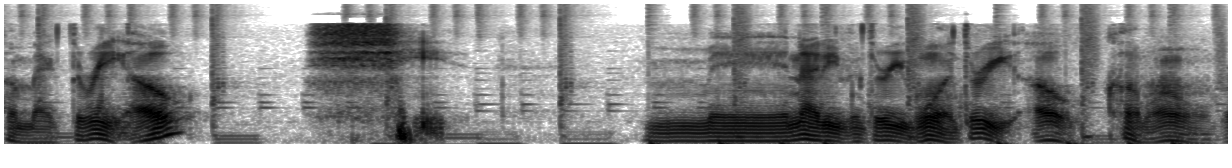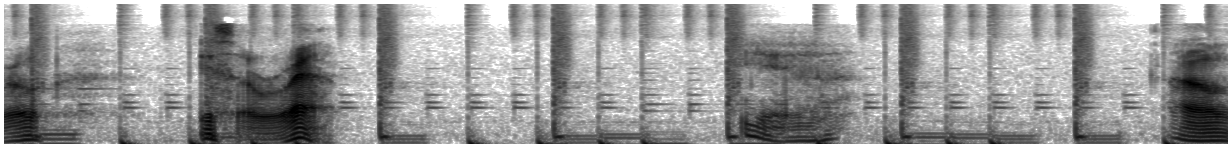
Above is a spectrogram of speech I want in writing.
come back 3 0. Shit. Man, 3 1, 3 0. Come on, bro. It's a wrap. Yeah. Oh,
